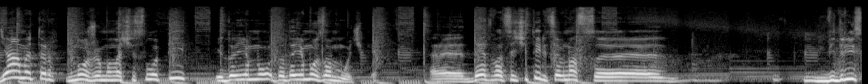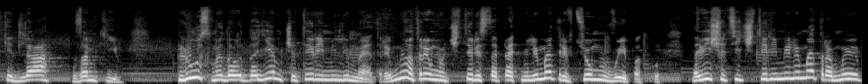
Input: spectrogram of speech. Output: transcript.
Діаметр множимо на число π і додаємо, додаємо замочки. Е, Д24 це в нас е, відрізки для замків. Плюс ми додаємо 4 мм. Ми отримуємо 405 мм в цьому випадку. Навіщо ці 4 мм, ми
